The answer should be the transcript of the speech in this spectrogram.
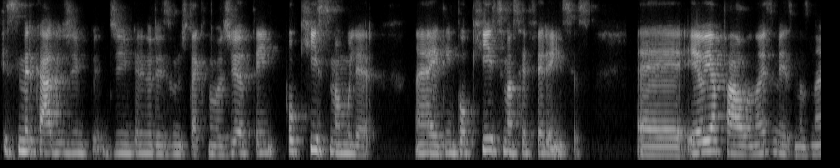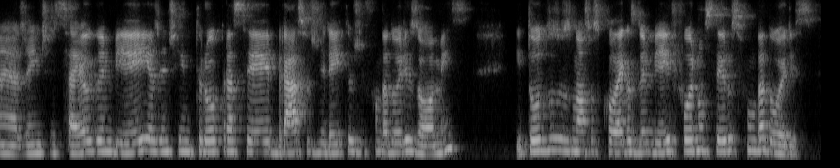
esse mercado de, de empreendedorismo de tecnologia tem pouquíssima mulher, né? E tem pouquíssimas referências. É, eu e a Paula, nós mesmas, né? A gente saiu do MBA e a gente entrou para ser braços direitos de fundadores homens, e todos os nossos colegas do MBA foram ser os fundadores.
